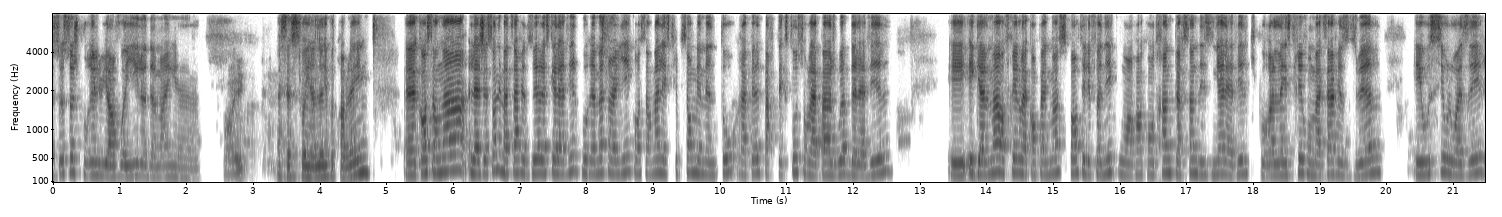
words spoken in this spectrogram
ça, ça, je pourrais lui envoyer là, demain. euh, Oui. à cette citoyenne-là, il n'y a pas de problème. Euh, concernant la gestion des matières résiduelles, est-ce que la Ville pourrait mettre un lien concernant l'inscription Memento, rappel par texto sur la page web de la Ville? Et également offrir l'accompagnement support téléphonique ou en rencontrant une personne désignée à la Ville qui pourra l'inscrire aux matières résiduelles et aussi aux loisirs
